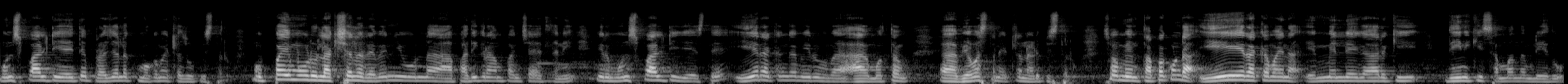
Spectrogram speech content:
మున్సిపాలిటీ అయితే ప్రజలకు ముఖం ఎట్లా చూపిస్తారు? ముప్పై మూడు లక్షల రెవెన్యూ ఉన్న ఆ పది గ్రామ పంచాయతీలని మీరు మున్సిపాలిటీ చేస్తే ఏ రకంగా మీరు ఆ మొత్తం వ్యవస్థను ఎట్లా నడిపిస్తారు? సో మేము తప్పకుండా ఏ రకమైన ఎమ్మెల్యే గారికి దీనికి సంబంధం లేదు.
